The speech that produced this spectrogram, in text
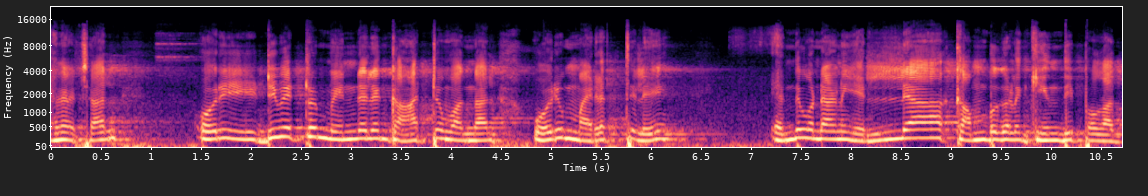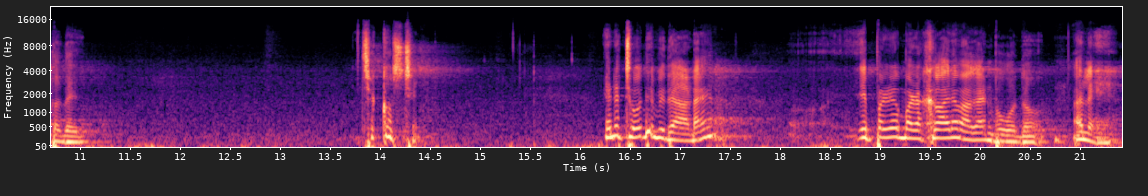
എന്ന് വെച്ചാൽ ഒരു ഇടിവെട്ടും മിന്നലും കാറ്റും വന്നാൽ ഒരു മരത്തിൽ എന്തുകൊണ്ടാണ് എല്ലാ കമ്പുകളും കീന്തിപ്പോകാത്തത്? ക്വസ്റ്റ്യൻ എന്റെ ചോദ്യം ഇതാണ്. ഇപ്പോഴും മഴക്കാലമാകാൻ പോകുന്നു അല്ലേ?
